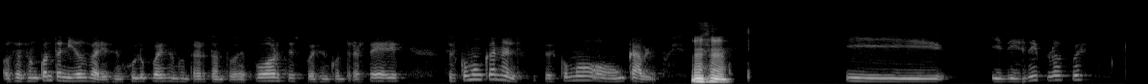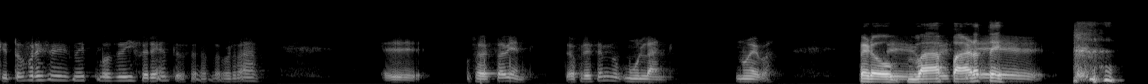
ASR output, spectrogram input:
o sea, son contenidos varios. En Hulu puedes encontrar tanto deportes, puedes encontrar series. O sea, es como un canal, o sea, es como un cable, pues. Y, y Disney Plus, pues, ¿qué te ofrece Disney Plus de diferente? O sea, la verdad. Eh, o sea, está bien. Te ofrece Mulan, nueva. Pero va aparte.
